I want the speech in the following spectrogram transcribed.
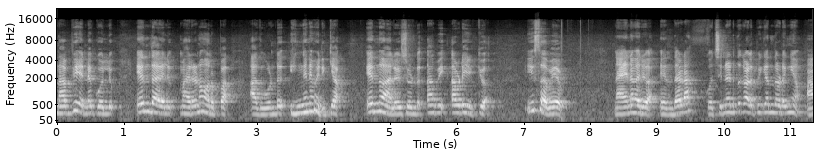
നവ്യ എന്നെ കൊല്ലും. എന്തായാലും മരണം ഉറപ്പാ. അതുകൊണ്ട് ഇങ്ങനെ മരിക്കാം. എന്നും ആലോചിച്ചുകൊണ്ട് അവിടെ ഇരിക്കുക ഈ സമയം. നയന വരുക എന്താടാ? കൊച്ചിനെ അടുത്ത് കളിപ്പിക്കാൻ തുടങ്ങിയോ? ആ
